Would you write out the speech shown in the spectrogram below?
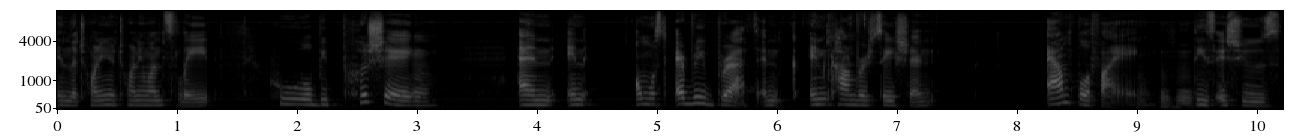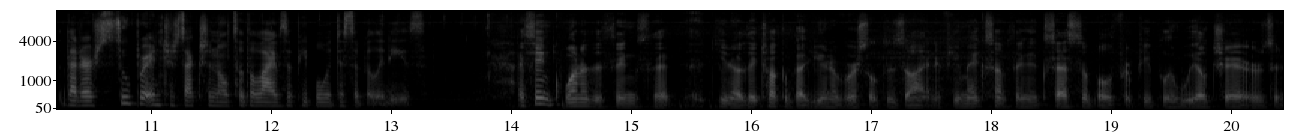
in the 2021 slate, who will be pushing and in almost every breath and in conversation amplifying Mm-hmm. these issues that are super intersectional to the lives of people with disabilities. I think one of the things that, you know, they talk about universal design. If you make something accessible for people in wheelchairs and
